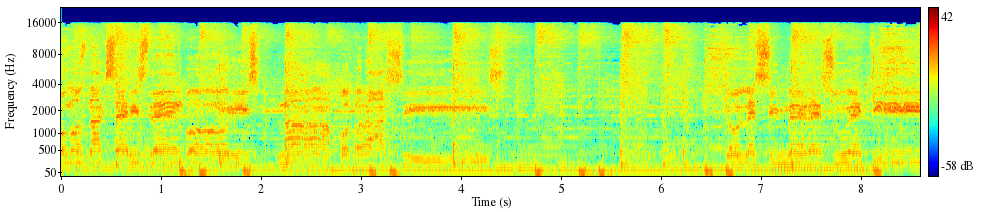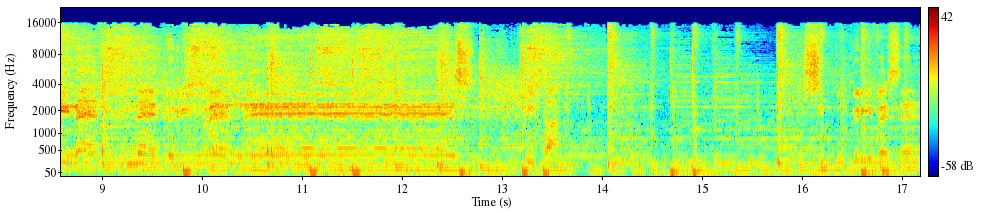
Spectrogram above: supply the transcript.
Όμως να ξέρεις δεν μπορείς να αποδράσεις. Κι όλες οι μέρες σου εκεί είναι μετρημένες Κοίτα, εσύ που κρύβεσαι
